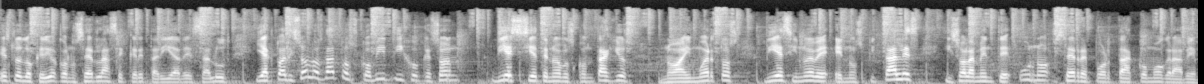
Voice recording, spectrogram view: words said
Esto es lo que dio a conocer la Secretaría de Salud. Y actualizó los datos COVID, dijo que son 17 nuevos contagios, no hay muertos, 19 en hospitales y solamente uno se reporta como grave.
